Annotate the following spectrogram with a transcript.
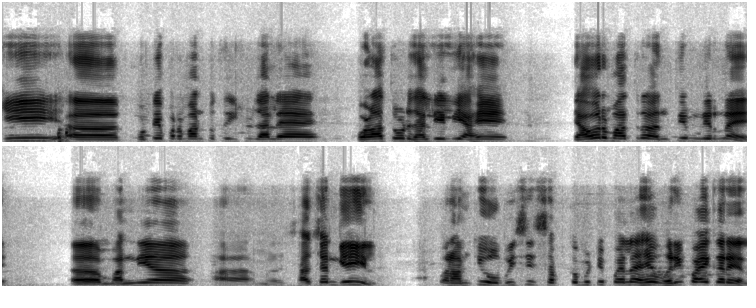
की खोटे प्रमाणपत्र इश्यू झाले आहे खोळातोड झालेली आहे त्यावर मात्र अंतिम निर्णय माननीय शासन घेईल. पण आमची ओबीसी सब कमिटी पहिला हे व्हेरीफाय करेल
